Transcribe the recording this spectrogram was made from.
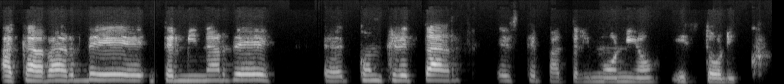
acabar de terminar de eh, concretar este patrimonio histórico.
